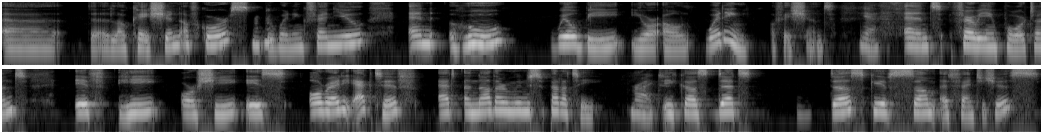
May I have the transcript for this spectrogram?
uh, the location, of course, mm-hmm. the wedding venue, and who will be your own wedding officiant. Yes. And very important, if he or she is already active at another municipality. Right. Because that does give some advantages.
